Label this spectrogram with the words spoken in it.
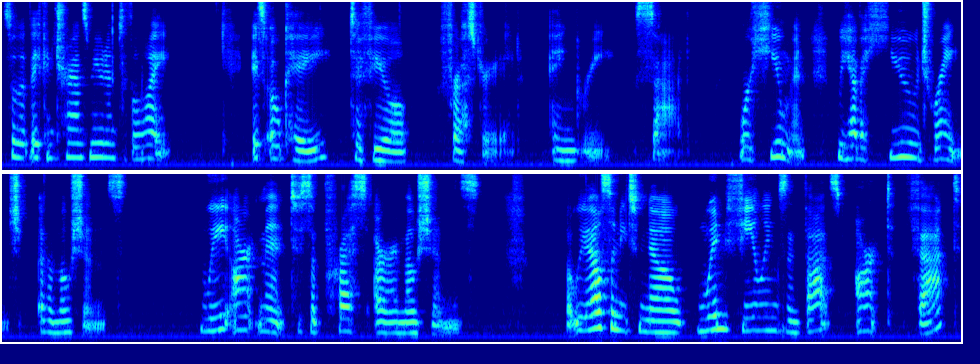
so that they can transmute into the light. It's okay to feel frustrated, angry, sad. We're human. We have a huge range of emotions. We aren't meant to suppress our emotions. But we also need to know when feelings and thoughts aren't fact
